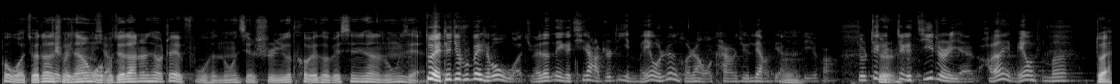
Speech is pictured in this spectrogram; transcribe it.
不，我觉得首先我不觉得 Undertale 这部分东西是一个特别特别新鲜的东西。对，这就是为什么我觉得那个欺诈之地没有任何让我看上去亮点的嗯地方，就是这个、就是这个机制也好像也没有什么对，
